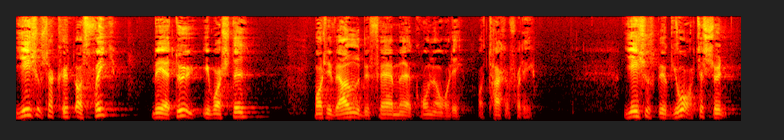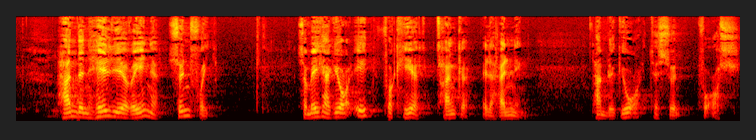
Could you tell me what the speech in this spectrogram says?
Jesus har købt os fri ved at dø i vores sted. Måtte vi aldrig befærde med at grunde over det, og takke for det. Jesus blev gjort til synd. Han den hellige, rene, syndfri, som ikke har gjort et forkert tanke eller handling. Han blev gjort til synd for os.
